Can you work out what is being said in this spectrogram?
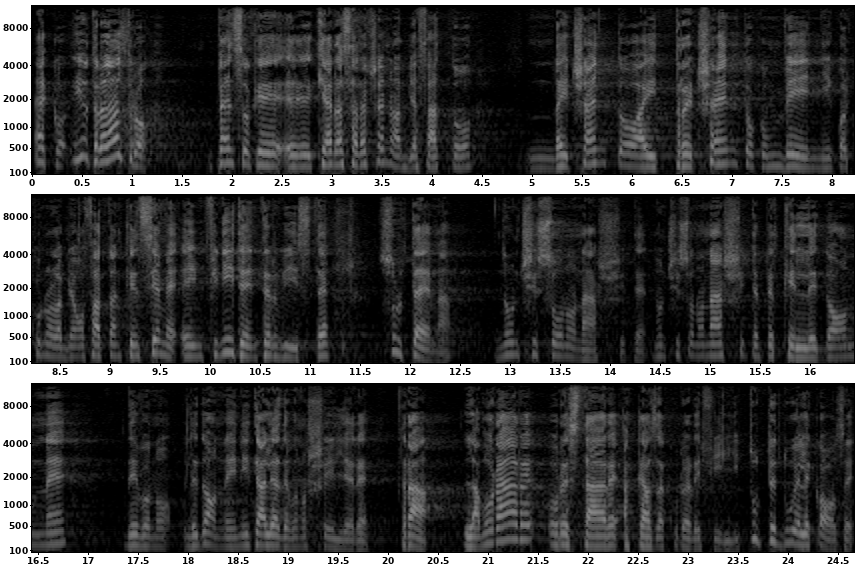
Ecco, io tra l'altro penso che eh, Chiara Saraceno abbia fatto dai 100 ai 300 convegni, qualcuno l'abbiamo fatto anche insieme, e infinite interviste sul tema. Non ci sono nascite, non ci sono nascite perché le donne, devono, le donne in Italia devono scegliere tra lavorare o restare a casa a curare i figli. Tutte e due le cose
